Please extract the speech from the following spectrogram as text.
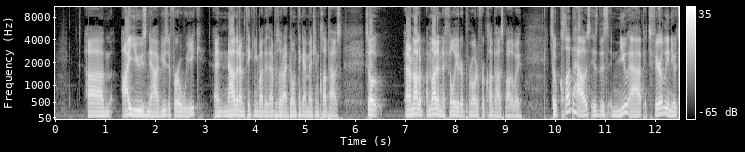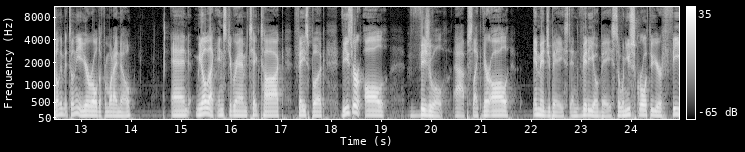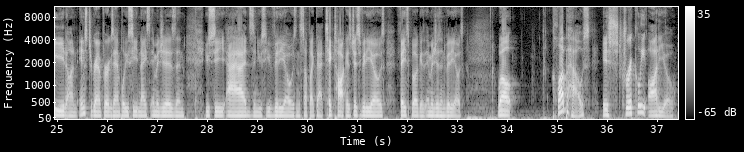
um, I use now. I've used it for a week, and now that I'm thinking about this episode, I don't think I mentioned Clubhouse. So, and I'm not a, I'm not an affiliate or promoter for Clubhouse, by the way. So Clubhouse is this new app. It's fairly new. It's only it's only a year old from what I know. And you know, like Instagram, TikTok, Facebook, these are all visual apps. Like they're all image based and video based. So when you scroll through your feed on Instagram, for example, you see nice images and you see ads and you see videos and stuff like that. TikTok is just videos, Facebook is images and videos. Well, Clubhouse is strictly audio.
